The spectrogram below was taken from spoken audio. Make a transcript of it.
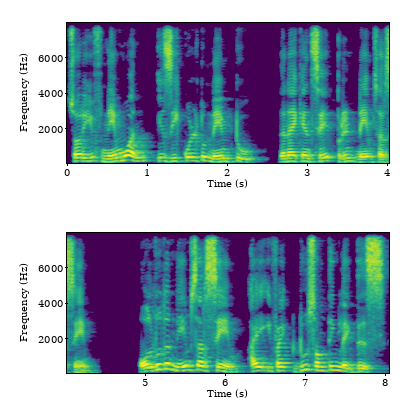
sorry if name1 is equal to name2 then I can say print names are same. Although the names are same I if I do something like this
